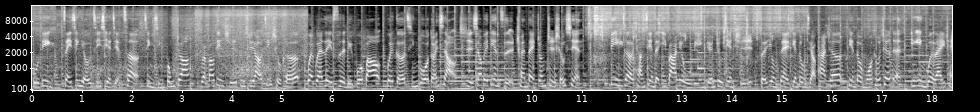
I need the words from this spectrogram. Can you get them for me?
固定，再经由机械检测进行封装。软包电池不需要金属壳，外观类似铝箔包，规格轻薄短小，是消费电子穿戴装置首选。另一个常见的18650圆柱电池，则用在电动脚踏车、电动摩托车等，因应未来产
